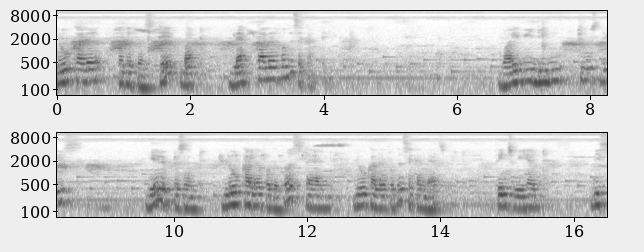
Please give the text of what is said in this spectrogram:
blue color for the first take but black color for the second take. why we didn't choose this? They represent blue color for the first and blue color for the second aspect since we had this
